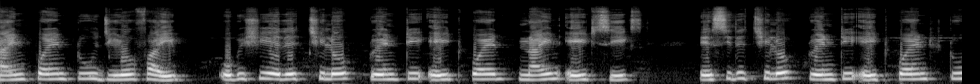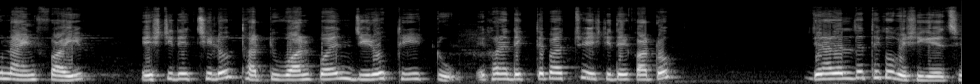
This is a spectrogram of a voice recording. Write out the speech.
nine point two zero five OBC এদের ছিল twenty eight point nine eight six এসসিদের ছিল twenty eight point two nine five এসটিদের ছিল thirty one point zero three two এখানে দেখতে পাচ্ছ এসটিদের কাট অফ জেনারেলদের থেকেও বেশি গিয়েছে।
